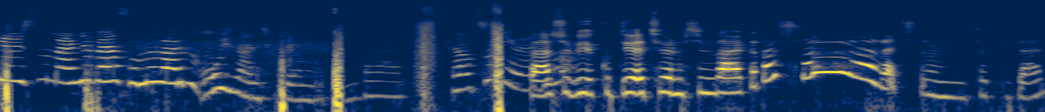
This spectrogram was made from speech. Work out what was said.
yarısını bence ben sana verdim. O yüzden Ember. Herhalde. Şansın yarısı. Ben şu büyük kutuyu açıyorum şimdi arkadaşlar. Açtım. Çok güzel.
